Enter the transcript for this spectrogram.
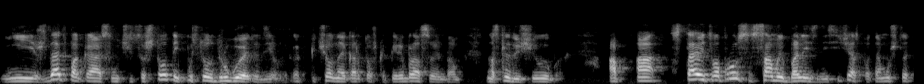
Не ждать, пока случится что-то, и пусть кто-то другой это делает, как печеная картошка, перебрасываем там на следующий выбор. А, а ставить вопросы самые болезненные сейчас, потому что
